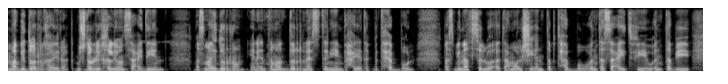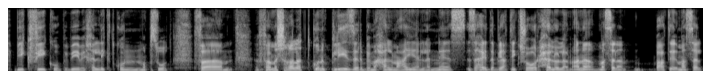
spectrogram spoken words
ما بيضر غيرك مش ضروري يخليهم سعيدين بس ما يضرهم. يعني أنت ما تضر ناس تانيين بحياتك بتحبهم بس بنفس الوقت اعمل شيء أنت بتحبه وأنت سعيد فيه وأنت بي بيكفيك وبيخليك تكون مبسوط. ف... فمش غلط تكون pleaser بمحل معين للناس إذا هيدا بيعطيك شعور حلو. لأنه أنا مثلا بعطي مثل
